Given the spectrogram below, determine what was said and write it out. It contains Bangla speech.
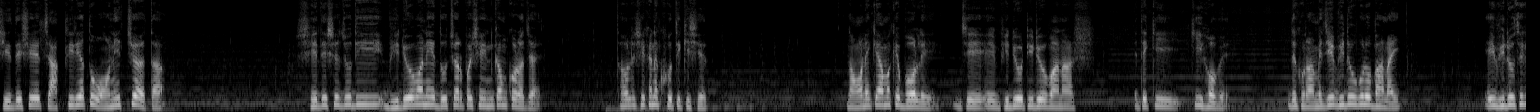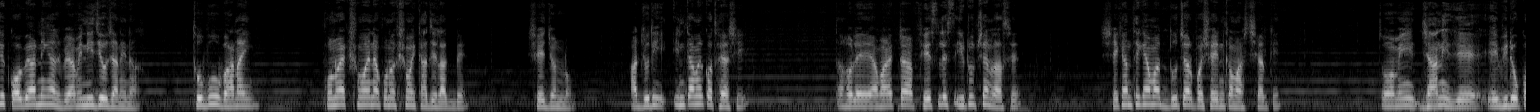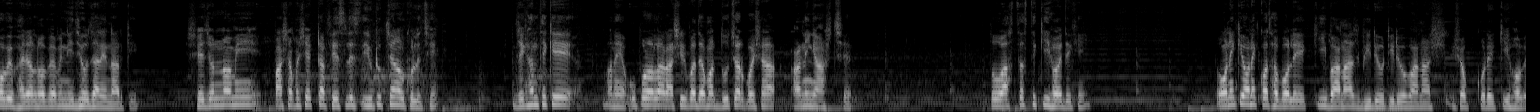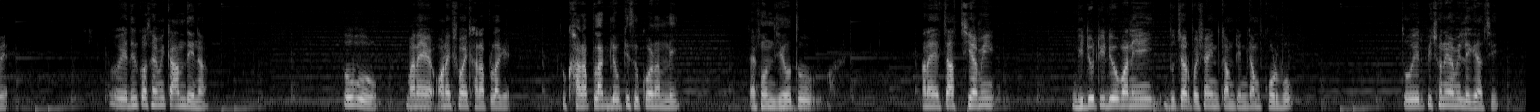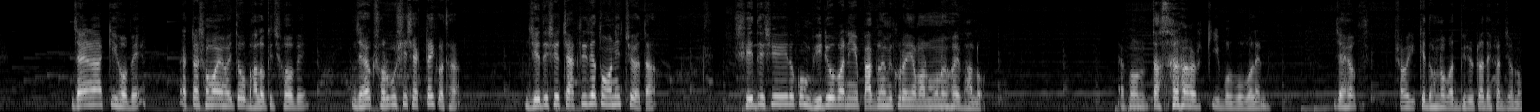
যে দেশে চাকরির এত অনিশ্চয়তা, সে দেশে যদি ভিডিও বানিয়ে দু চার পয়সা ইনকাম করা যায়, তাহলে সেখানে ক্ষতি কিসের? না, অনেকে আমাকে বলে যে এই ভিডিও টিডিও বানাস, এতে কি কি হবে? দেখুন, আমি যে ভিডিওগুলো বানাই, এই ভিডিও থেকে কবে আর্নিং আসবে আমি নিজেও জানি না। তবুও বানাই, কোনো এক সময় না কোনো এক সময় কাজে লাগবে, সেই জন্য। আর যদি ইনকামের কথায় আসি তাহলে আমার একটা ফেসলেস ইউটিউব চ্যানেল আছে। সেখান থেকে আমার দু চার পয়সা ইনকাম আসছে আর কি। তো আমি জানি যে এই ভিডিও কবে ভাইরাল হবে, আমি নিজেও জানি না আর কি। সেজন্য আমি পাশাপাশি একটা ফেসলেস ইউটিউব চ্যানেল খুলেছি। যেখান থেকে মানে উপরওয়ালার আশীর্বাদে আমার দু চার পয়সা আর্নিং আসছে। তো আস্তে আস্তে কি হয় দেখি। তো অনেকে অনেক কথা বলে, কি বানাস? ভিডিও টিডিও বানাস? এসব করে কি হবে? তো এদের কথা আমি কান দিই না। তবু মানে অনেক সময় খারাপ লাগে। তো খারাপ লাগলেও কিছু করার নেই। এখন যেহেতু মানে চাচ্ছি আমি ভিডিও টিডিও বানিয়েই দু চার পয়সা ইনকাম টিনকাম করব। তো এর পিছনে আমি লেগে আছি। জানি না কি হবে। একটা সময় হয়তো ভালো কিছু হবে। যাই হোক, সর্বশেষ একটাই কথা। যে দেশে চাকরির এত অনিশ্চয়তা সেই দেশে এরকম ভিডিও বানিয়ে পাগলামি করাই আমার মনে হয় ভালো। এখন তাছাড়া আর কি বলব বলেন? যাই হোক, সবাইকে ধন্যবাদ ভিডিওটা দেখার জন্য।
